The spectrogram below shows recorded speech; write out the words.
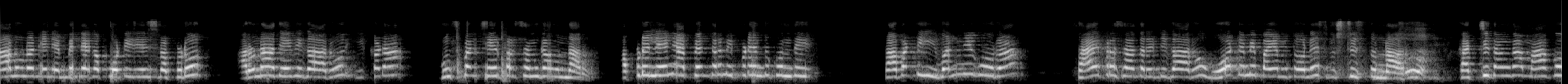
నాలుగులో నేను ఎమ్మెల్యేగా పోటీ చేసినప్పుడు అరుణాదేవి గారు ఇక్కడ మున్సిపల్ చైర్పర్సన్గా ఉన్నారు. అప్పుడు లేని అభ్యంతరం ఇప్పుడు ఎందుకు ఉంది? కాబట్టి ఇవన్నీ కూడా సాయి ప్రసాద్ రెడ్డి గారు ఓటమి భయంతోనే సృష్టిస్తున్నారు. ఖచ్చితంగా మాకు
